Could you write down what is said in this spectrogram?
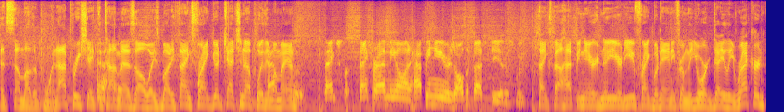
at some other point. I appreciate the time as always, buddy. Thanks, Frank. Good catching up with you, my man. Thanks for, thanks for having me on. Happy New Year's. All the best to you this week. Thanks, pal. Happy New Year, New Year to you, Frank Bodani from the York Daily Record.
